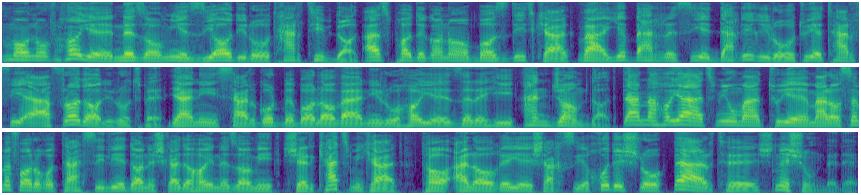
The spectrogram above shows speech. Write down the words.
مانورهای نظامی زیادی رو ترتیب داد. از پادگانا بازدید کرد و یه بررسی دقیقی رو توی ترفیع افراد عالی رتبه یعنی سرگرد به بالا و نیروهای زرهی انجام داد. در نهایت می اومد توی مراسم فارغ و تحصیلی دانشکده های نظامی شرکت می کرد تا علاقه شخصی خودش رو به ارتش نشون بده.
